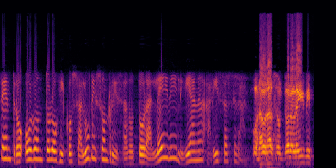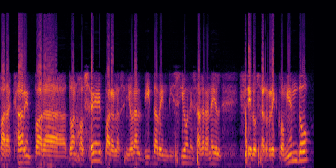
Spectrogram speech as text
Centro Odontológico Salud y Sonrisa, doctora Lady Liliana Ariza Sedano. Un abrazo, doctora Lady, para Karen, para don José, para la señora Albita, bendiciones a granel. Se los recomiendo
